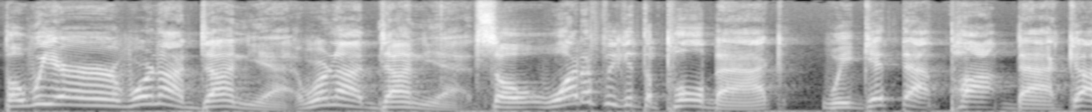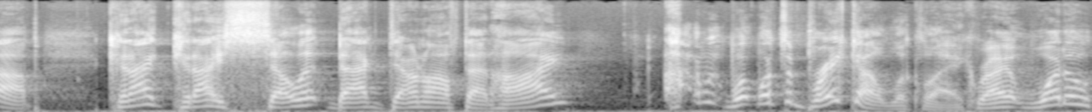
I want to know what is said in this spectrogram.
But we are we're not done yet. We're not done yet. So what if we get the pullback, we get that pop back up? Can I can I sell it back down off that high? What, what's a breakout look like, right? What do,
